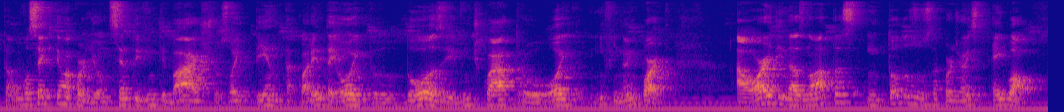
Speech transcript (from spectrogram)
Então você que tem um acordeon de 120 baixos, 80, 48, 12, 24, 8, enfim, não importa. A ordem das notas em todos os acordeões é igual.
